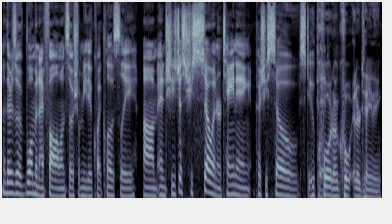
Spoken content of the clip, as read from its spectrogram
There's a woman I follow on social media quite closely, um, and she's just she's so entertaining because she's so stupid. Quote unquote entertaining.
